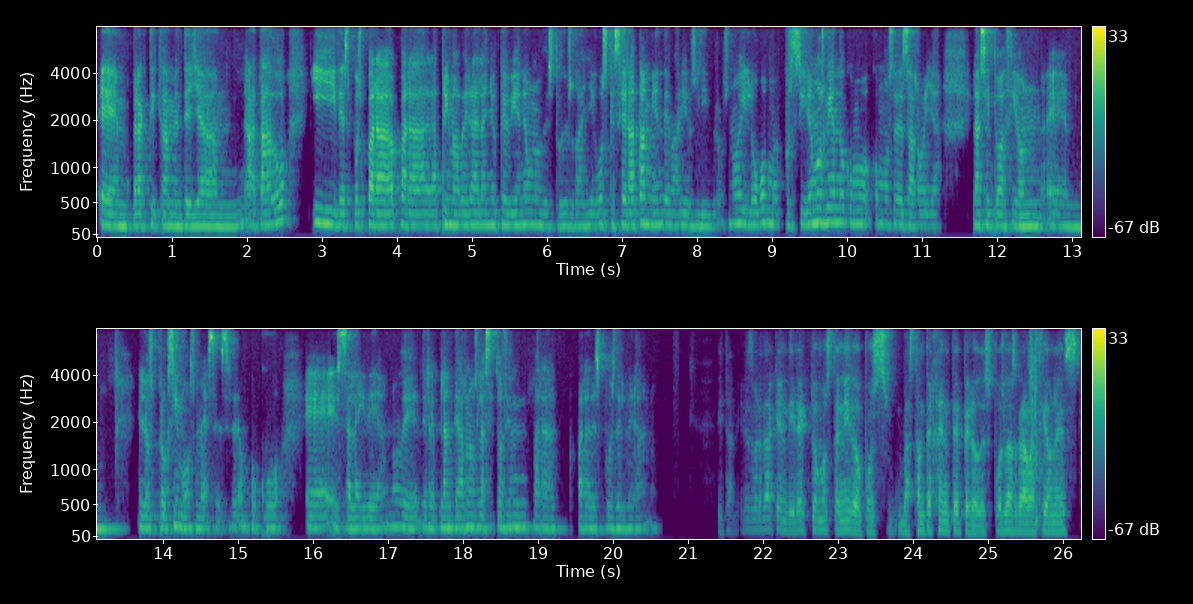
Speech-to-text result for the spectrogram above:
em, prácticamente ya mm, atado y después para, para, la primavera del año que viene uno de estudios gallegos que será también de varios libros. ¿no? Y luego pues iremos viendo cómo, cómo se desarrolla la situación em, en los próximos meses. Era un poco eh, esa la idea, ¿no? de, replantearnos la situación para, para, después del verano. Y también es verdad que en directo hemos tenido pues, bastante gente, pero después las grabaciones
